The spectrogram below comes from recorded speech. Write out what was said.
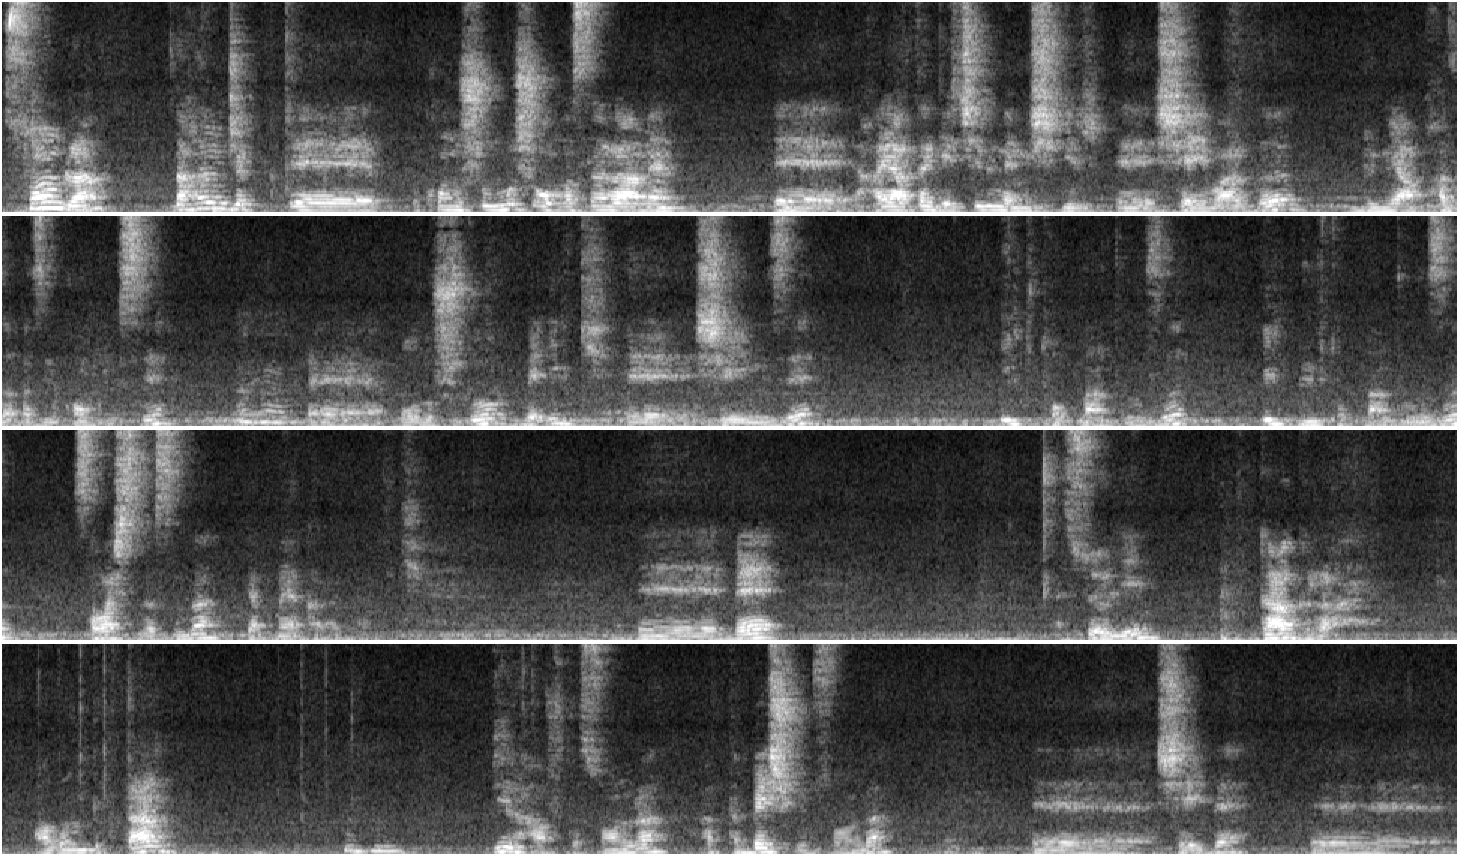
Sonra daha önce e, konuşulmuş olmasına rağmen e, hayata geçirilmemiş bir e, şey vardı. Dünya Abhaz Kongresi Hı hı. e, oluştu ve ilk e, şeyimizi, ilk toplantımızı ilk büyük toplantımızı savaş sırasında yapmaya karar verdik. Ee, ve söyleyeyim Gagra alındıktan Hı hı. bir hafta sonra hatta beş gün sonra eee, şeyde eee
